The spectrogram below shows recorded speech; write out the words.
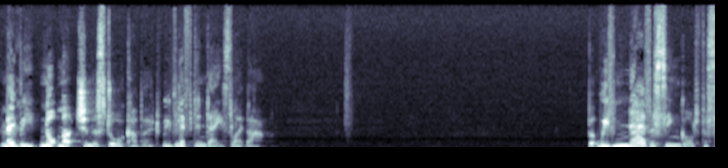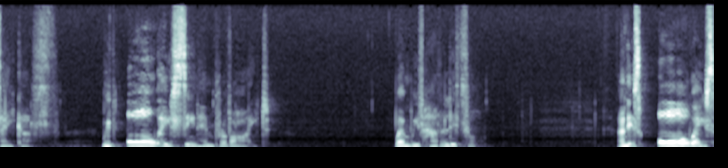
Maybe not much in the store cupboard. We've lived in days like that. But we've never seen God forsake us. We've always seen Him provide when we've had a little. And it's always,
